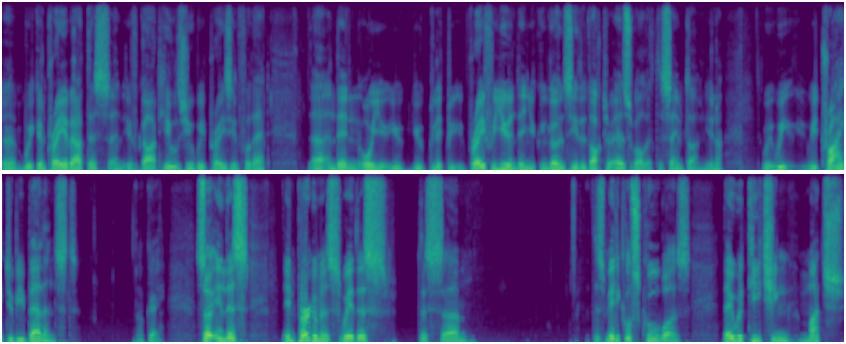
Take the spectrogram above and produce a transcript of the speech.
Uh, we can pray about this. And if God heals you, we praise Him for that. Uh, and then, or you, you, you let me pray for you, and then you can go and see the doctor as well at the same time. You know, we, we, we try to be balanced. Okay. So in this, in Pergamus, where this, this, um, this medical school was, they were teaching much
